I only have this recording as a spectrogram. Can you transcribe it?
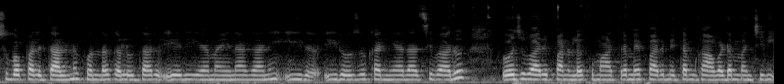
శుభ ఫలితాలను పొందగలుగుతారు. ఏది ఏమైనా కానీ ఈ ఈరోజు కన్యారాశి వారు రోజువారి పనులకు మాత్రమే పరిమితం కావడం మంచిది.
